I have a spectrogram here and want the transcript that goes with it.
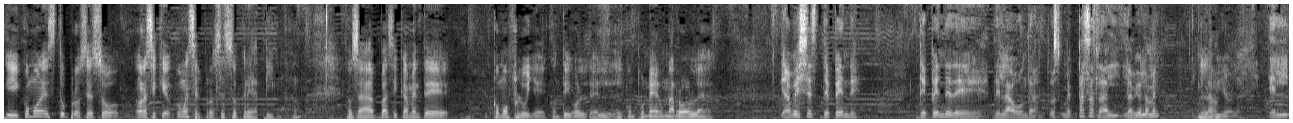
¿Y, y cómo es tu proceso? Ahora sí que, ¿cómo es el proceso creativo? no? O sea, básicamente, ¿cómo fluye contigo el, el- el componer una rola? A veces depende, depende de, de la onda. Entonces, ¿Me pasas la, la viola, men? La No. viola. El,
